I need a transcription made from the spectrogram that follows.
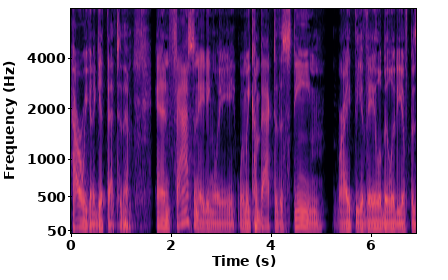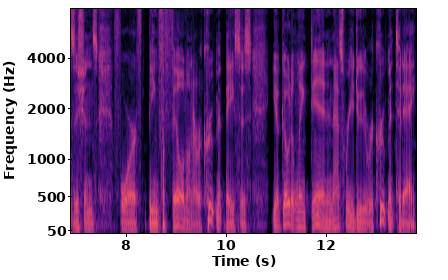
How are we going to get that to them? And fascinatingly, when we come back to the Steam, right, the availability of positions for being fulfilled on a recruitment basis, you go to LinkedIn and that's where you do the recruitment today.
